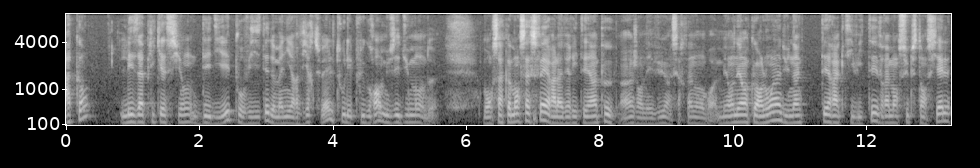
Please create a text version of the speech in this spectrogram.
À quand les applications dédiées pour visiter de manière virtuelle tous les plus grands musées du monde? Bon, ça commence à se faire, à la vérité, un peu, hein, j'en ai vu un certain nombre, mais on est encore loin d'une interactivité vraiment substantielle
